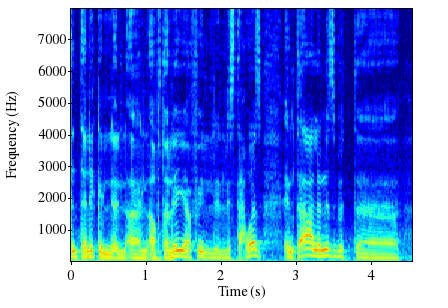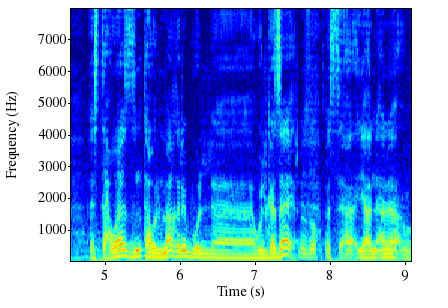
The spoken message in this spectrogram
انت ليك ال- ال- الافضلية في ال- الاستحواذ انت اعلى نسبة آه، استحواذ انت والمغرب وال- والجزائر بالظبط. بس آه، يعني أنا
